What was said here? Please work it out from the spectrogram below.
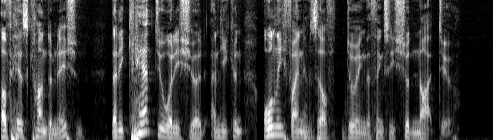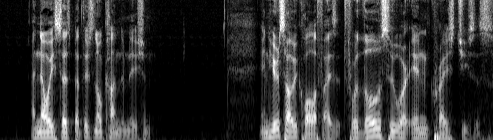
of his condemnation, that he can't do what he should, and he can only find himself doing the things he should not do. And now he says, but there's no condemnation. And here's how he qualifies it for those who are in Christ Jesus.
